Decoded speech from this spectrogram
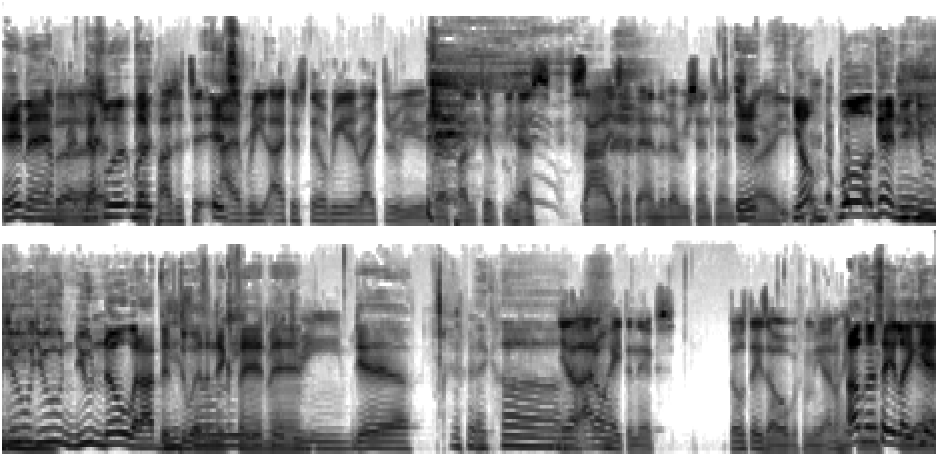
Hey man, But that's what. that But positive. it's- I read. I could still read it right through you. That positivity has size at the end of every sentence. it, like, yo, well, again, you you you you you know what I've been through as a Knicks fan, man. Yeah, like ah. you know, I don't hate the Knicks. Those days are over for me. I don't hate. I was the gonna Knicks. say like yeah, Yeah.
